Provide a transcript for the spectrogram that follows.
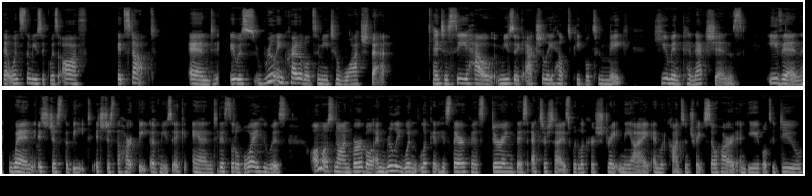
that once the music was off, it stopped. And it was really incredible to me to watch that and to see how music actually helped people to make human connections even when it's just the beat it's just the heartbeat of music and this little boy who was almost nonverbal and really wouldn't look at his therapist during this exercise would look her straight in the eye and would concentrate so hard and be able to do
